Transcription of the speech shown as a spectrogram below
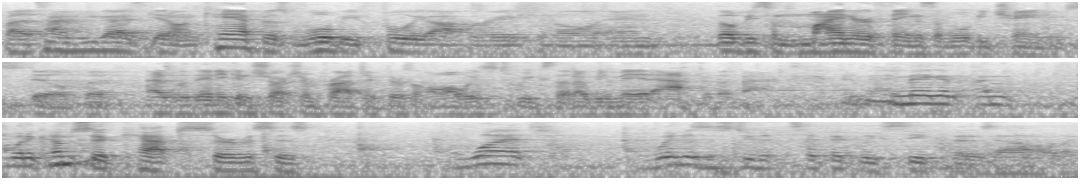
by the time you guys get on campus, we'll be fully operational and there'll be some minor things that will be changing still, but as with any construction project, there's always tweaks that'll be made after the fact. And Megan, I'm, when it comes to CAPS services, what, when does a student typically seek those out? Like,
